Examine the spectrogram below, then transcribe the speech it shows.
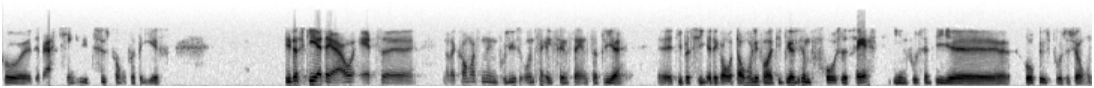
på øh, det værst tænkelige tidspunkt for DF. Det, der sker, det er jo, at øh, når der kommer sådan en politisk undtagelsesindstand, så bliver øh, de partier, det går dårligt for, at de bliver ligesom frosset fast i en fuldstændig øh, håbløs position.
